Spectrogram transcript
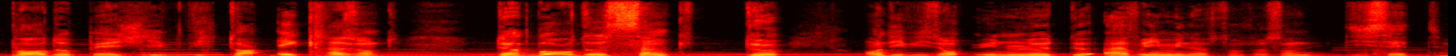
Bordeaux PSG, victoire écrasante de Bordeaux 5-2 en division 1 le 2 avril 1977.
